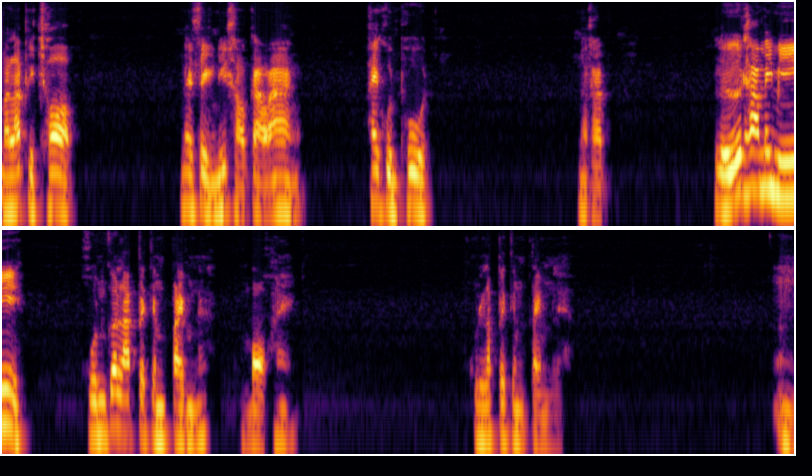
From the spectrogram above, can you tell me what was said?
มารับผิดชอบ ในสิ่งที่เขากล่าวอ้าง ให้คุณพูดนะครับ หรือถ้าไม่มีคุณก็รับไปเต็มๆนะ บอกให้ คุณรับไปเต็มๆเลย อืม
